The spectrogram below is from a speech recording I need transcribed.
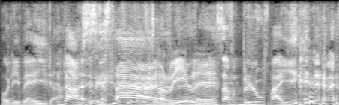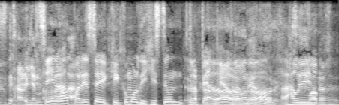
Oliveira. No, pues es que está. Está horrible. Esa blufa ahí. está bien. Sí, ¿no? Parece que, como lo dijiste, un trapeador, ¿no? Ajá, un Sí, mop. no,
